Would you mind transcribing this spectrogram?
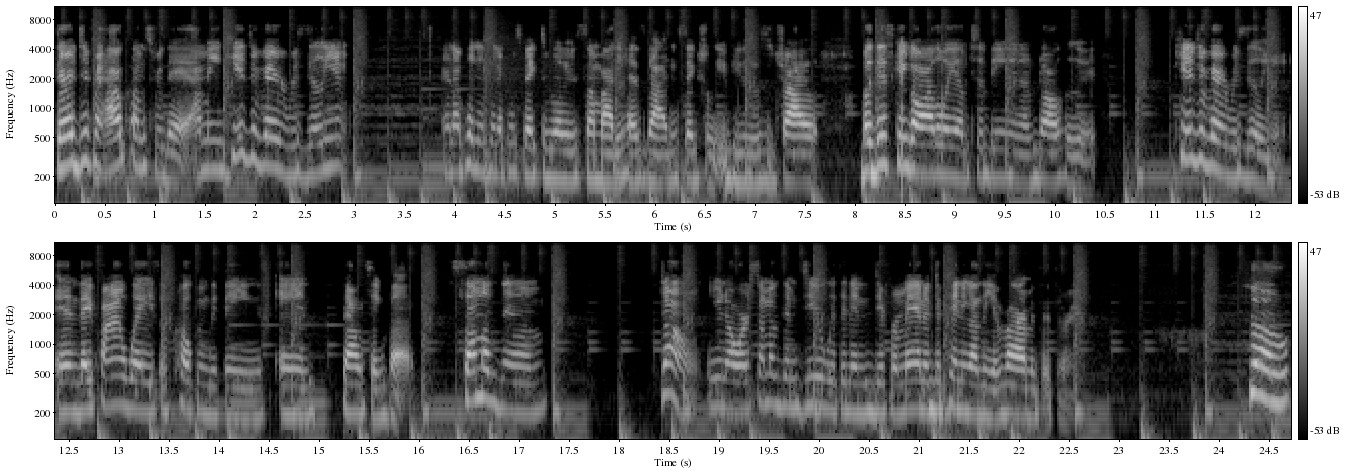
there are different outcomes for that i mean kids are very resilient and i put this in a perspective whether somebody has gotten sexually abused as a child but this can go all the way up to being in adulthood kids are very resilient and they find ways of coping with things and bouncing back some of them don't, you know, or some of them deal with it in a different manner depending on the environment that they're in. So,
